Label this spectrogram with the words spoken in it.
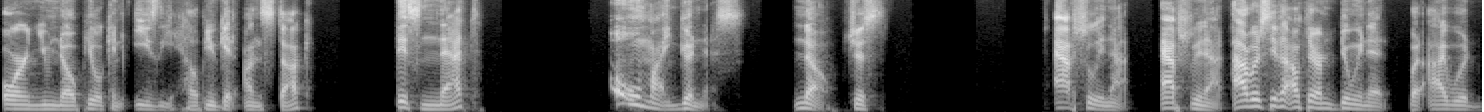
or you know people can easily help you get unstuck. This net, oh my goodness, no, just absolutely not, absolutely not. I would out there. I'm doing it, but I would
